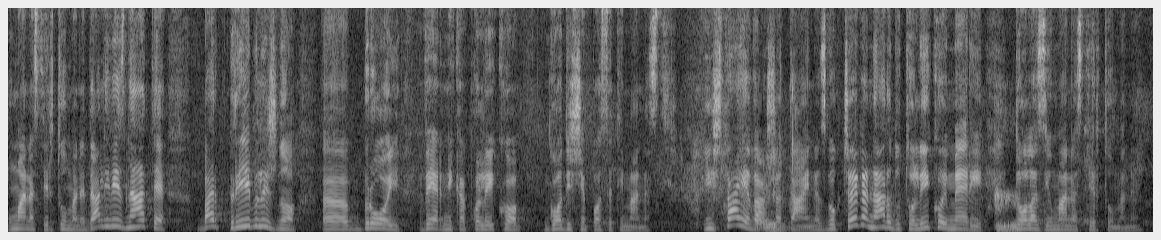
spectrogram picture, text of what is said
u manastir Tumane. Da li vi znate bar približno e, broj vernika koliko godišnje poseti manastir? I šta je vaša tajna? Zbog čega narod u tolikoj meri dolazi u manastir Tumane?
